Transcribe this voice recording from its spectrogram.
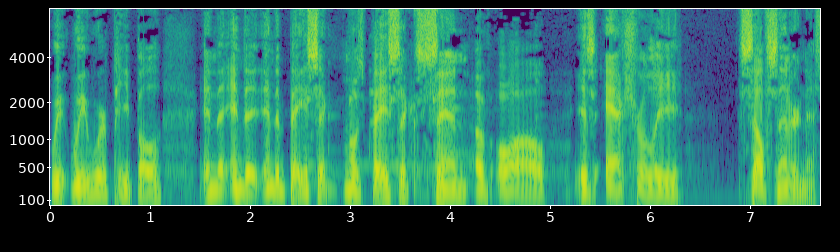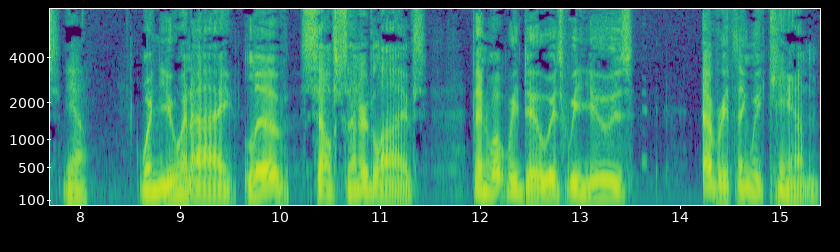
We, we were people in the, in the, in the basic, most basic sin of all is actually self-centeredness. yeah. When you and I live self-centered lives, then what we do is we use everything we can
